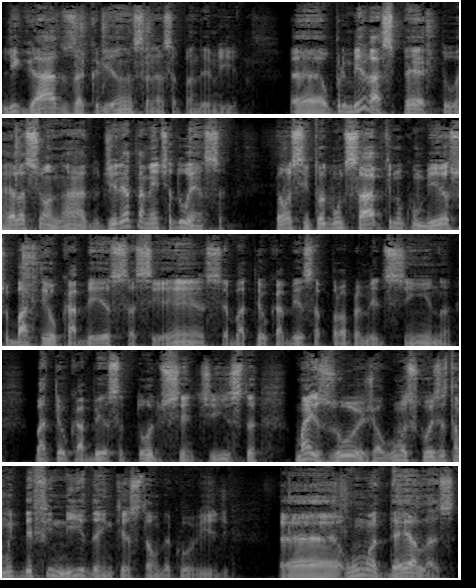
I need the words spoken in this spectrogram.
ligados à criança nessa pandemia. É, o primeiro aspecto relacionado diretamente à doença. Então, assim, todo mundo sabe que no começo bateu cabeça a ciência, bateu cabeça a própria medicina, bateu cabeça todo cientista, mas hoje algumas coisas estão muito definidas em questão da Covid. É, uma delas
